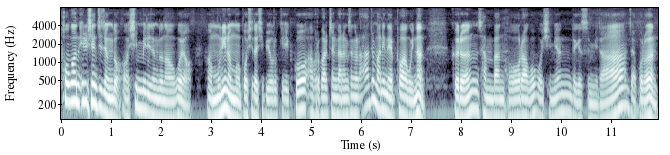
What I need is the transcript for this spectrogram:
폭은 1cm 정도, 어, 10mm 정도 나오고요. 어, 무늬는 뭐 보시다시피 이렇게 있고 앞으로 발전 가능성을 아주 많이 내포하고 있는 그런 삼반호라고 보시면 되겠습니다. 자, 그런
